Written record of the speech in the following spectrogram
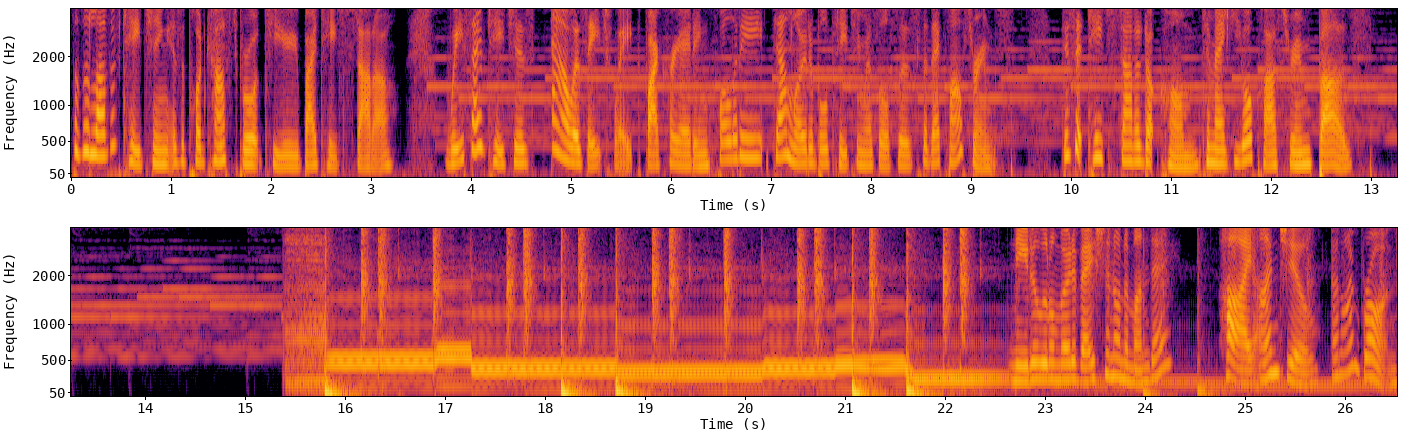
For the Love of Teaching is a podcast brought to you by TeachStarter. We save teachers hours each week by creating quality, downloadable teaching resources for their classrooms. Visit teachstarter.com to make your classroom buzz. Need a little motivation on a Monday? Hi, I'm Jill, And I'm Bron.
